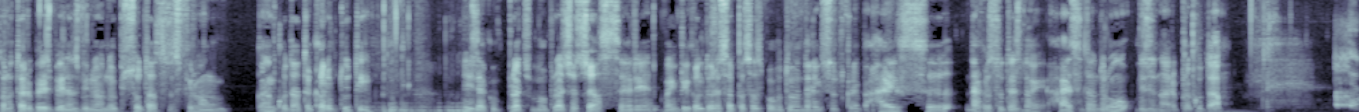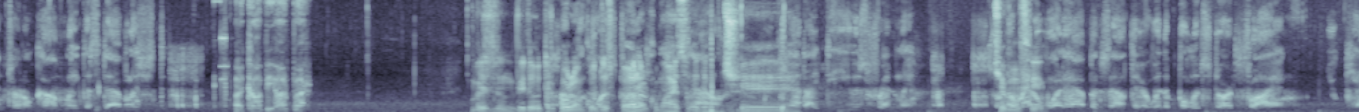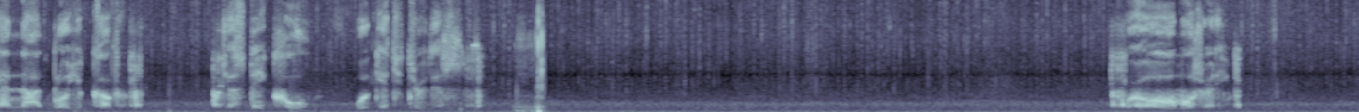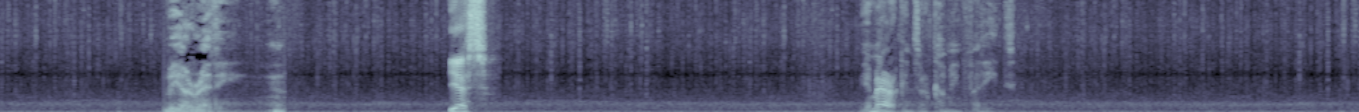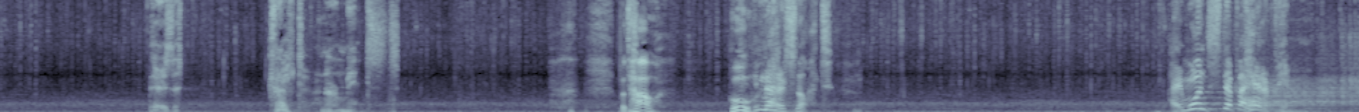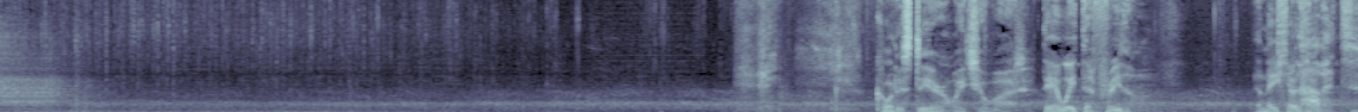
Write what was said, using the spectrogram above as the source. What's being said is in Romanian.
Salutare băieți, bine ați venit la un nou episod, astăzi filmăm încă o dată Call of Duty. Deci dacă vă place, vă place această serie, vă invit călduros să apăsați pe butonul de like subscribe. Hai să, dacă sunteți noi, hai să dăm drumul, vizionare plăcută. Internal comm link established. I copy, Harper. Vezi în video trecut l-am condus pe ăla, acum hai să vedem ce... Can't ID you as friendly. So Ce no va matter fi? what happens out there when the bullets start flying, you cannot blow your cover. Just stay cool. We'll get you through this. We're almost ready. We are ready. Yes. The Americans are coming, Farid. There's a traitor in our midst. But how? Who? It matters not. I am one step ahead of him. Cordis Deer awaits your word. They await their freedom, and they shall have it.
